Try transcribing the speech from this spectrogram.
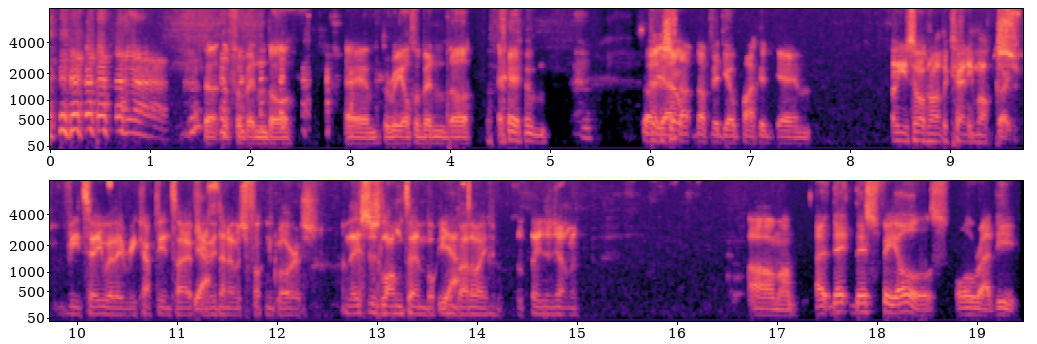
The, the Forbidden Door, um, the real Forbidden Door. Um, so Uh, yeah, so- that, that video package. Um, Are you talking about the Kenny Mox Right. VT where they recapped the entire Yeah. feud and it was fucking glorious? And this is long term booking, Yeah. by the way, ladies and gentlemen. oh man, uh, th- this feels already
